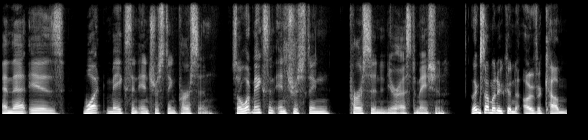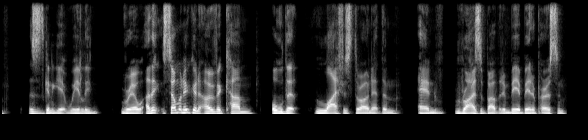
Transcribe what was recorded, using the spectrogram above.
and that is what makes an interesting person. So, what makes an interesting person in your estimation? I think someone who can overcome. This is going to get weirdly real. I think someone who can overcome all that life is thrown at them and rise above it and be a better person.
